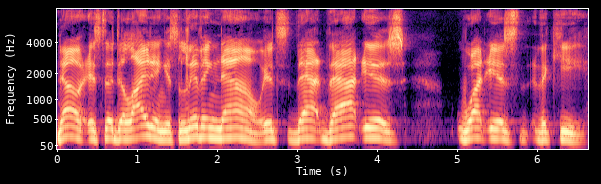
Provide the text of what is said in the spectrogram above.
No, it's the delighting, it's living now. It's that that is what is the key.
